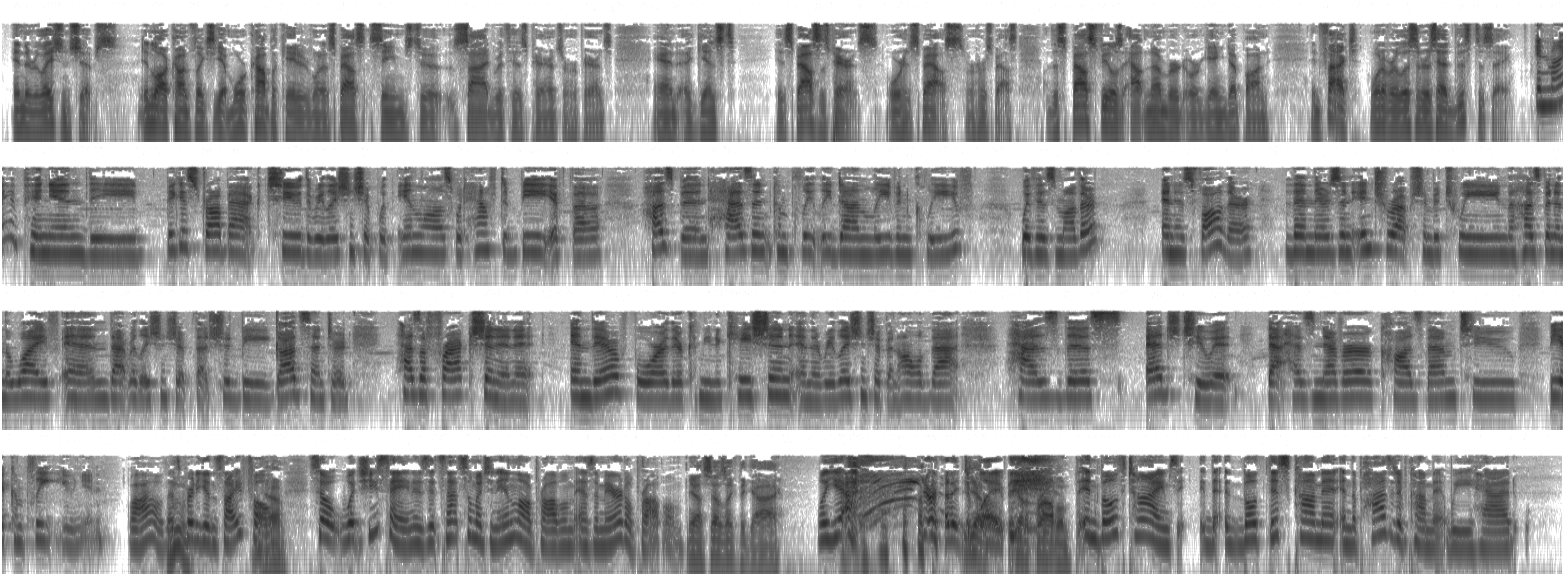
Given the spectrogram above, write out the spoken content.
in the relationships. In-law conflicts get more complicated when a spouse seems to side with his parents or her parents and against his spouse's parents or his spouse or her spouse. The spouse feels outnumbered or ganged up on. In fact, one of our listeners had this to say. In my opinion, the biggest drawback to the relationship with in laws would have to be if the husband hasn't completely done leave and cleave with his mother and his father, then there's an interruption between the husband and the wife, and that relationship that should be God centered has a fraction in it, and therefore their communication and their relationship and all of that has this edge to it that has never caused them to be a complete union. Wow, that's hmm. pretty insightful. Yeah. So what she's saying is it's not so much an in-law problem as a marital problem. Yeah, sounds like the guy. Well, yeah, you're ready to You got- blame. you got a problem. In both times, th- both this comment and the positive comment we had,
